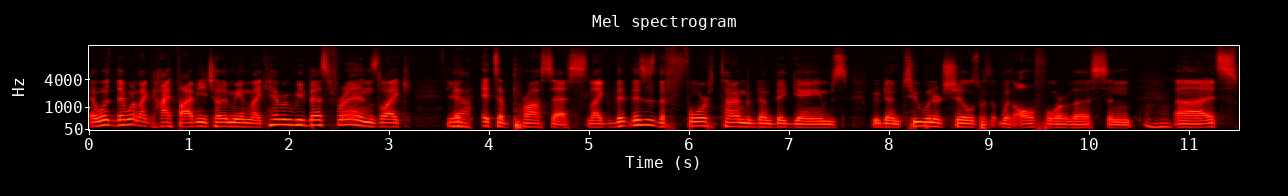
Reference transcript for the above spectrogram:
it was they weren't like high fiving each other, being like, "Hey, we're gonna be best friends." Like, Yeah. it- it's a process. Like th- this is the fourth time we've done big games. We've done two winter chills with with all four of us, and uh, it's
